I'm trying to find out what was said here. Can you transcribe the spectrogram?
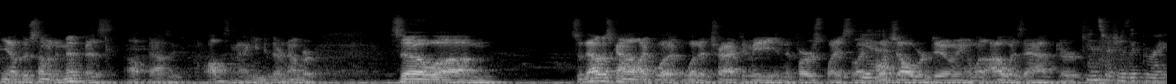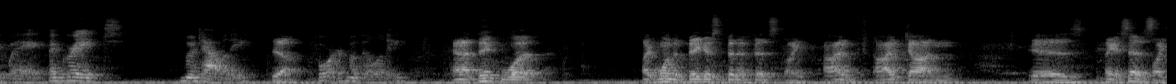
you know, there's someone in Memphis. Oh, and I was like, awesome, man, give me their number. So, um, so that was kind of like what what attracted me in the first place, like Yeah. what y'all were doing and what I was after. Kinstretch is a great way, a great modality Yeah. for mobility. And I think what, like one of the biggest benefits, like I've I've gotten, is like I said, it's like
